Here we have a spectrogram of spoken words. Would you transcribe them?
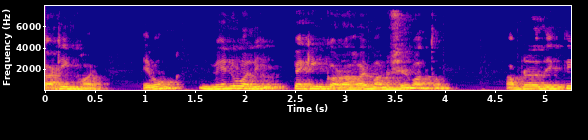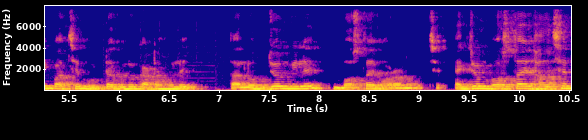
কাটিং হয় এবং ম্যানুয়ালি প্যাকিং করা হয় মানুষের মাধ্যমে। আপনারা দেখতেই পাচ্ছেন ভুট্টাগুলো কাটা হলে তা লোকজন মিলে বস্তায় ভরানো হচ্ছে। একজন বস্তায় ঢালছেন,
